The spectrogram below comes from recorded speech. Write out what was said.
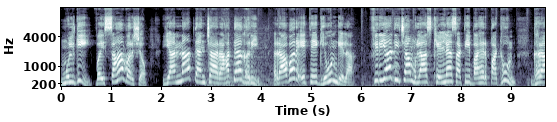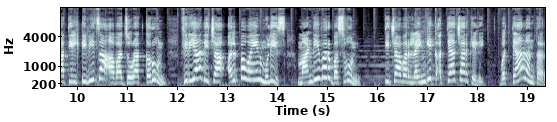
मुलगी वय सहा वर्ष यांना त्यांच्या राहत्या घरी रावर येथे घेऊन गेला. फिर्यादीच्या मुलास खेळण्यासाठी बाहेर पाठवून घरातील टीव्हीचा आवाज जोरात करून फिर्यादीच्या अल्पवयीन मुलीस मांडीवर बसवून तिच्यावर लैंगिक अत्याचार केले व त्यानंतर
